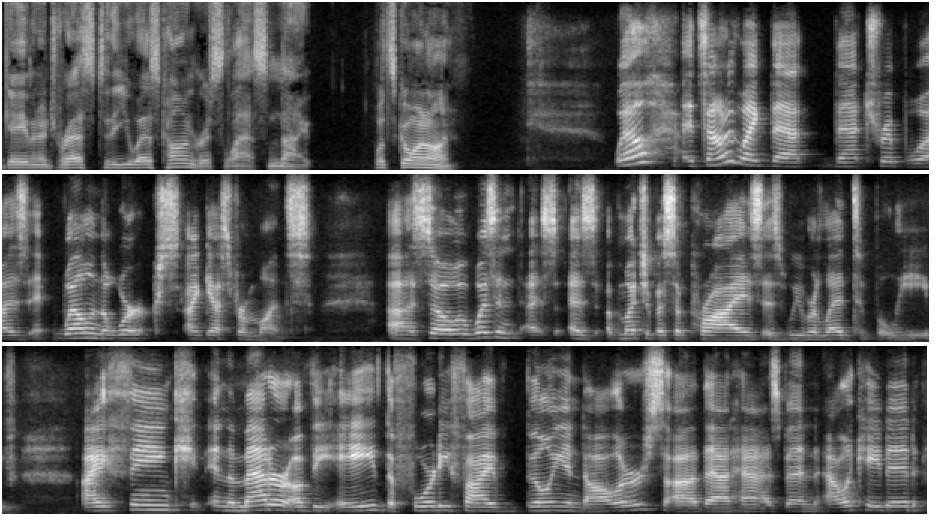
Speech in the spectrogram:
gave an address to the U.S. Congress last night. What's going on? Well, it sounded like that that trip was well in the works, I guess, for months. Uh, so it wasn't as, as much of a surprise as we were led to believe. I think in the matter of the aid, the $45 billion uh, that has been allocated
